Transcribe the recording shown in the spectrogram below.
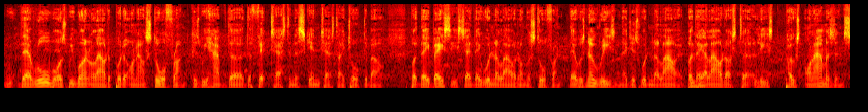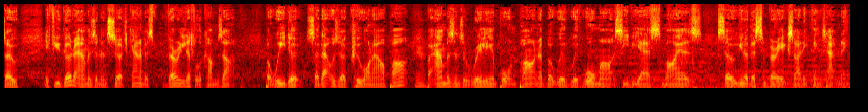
Their rule was we weren't allowed to put it on our storefront because we have the, the fit test and the skin test I talked about. But they basically said they wouldn't allow it on the storefront. There was no reason, they just wouldn't allow it. But they mm-hmm. allowed us to at least post on Amazon. So if you go to Amazon and search cannabis, very little comes up. But we do. So that was a coup on our part. Yeah. But Amazon's a really important partner, but with, with Walmart, CVS, Meijer. So, you know, there's some very exciting things happening.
